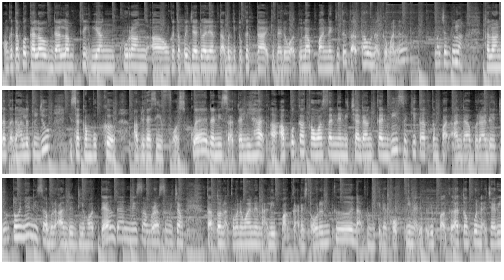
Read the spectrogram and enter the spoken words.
orang kata apa, kalau dalam trip yang kurang, uh, orang kata apa, jadual yang tak begitu ketat, kita ada waktu lapan dan kita tak tahu nak ke mana, macam itulah. Kalau anda tak ada hala tuju, Nisa akan buka aplikasi Foursquare dan Nisa akan lihat uh, apakah kawasan yang dicadangkan di sekitar tempat anda anda berada. Contohnya Nisa berada di hotel dan Nisa merasa macam tak tahu nak ke mana-mana, nak lepak kat restoran ke, nak pergi kedai kopi, nak lepak-lepak ke ataupun nak cari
